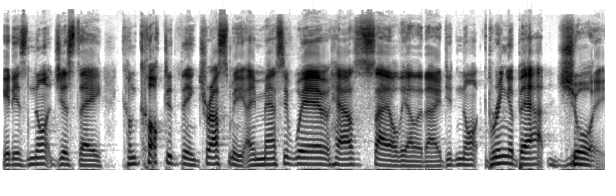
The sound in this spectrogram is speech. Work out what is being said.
It is not just a concocted thing. Trust me, a massive warehouse sale the other day did not bring about joy.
